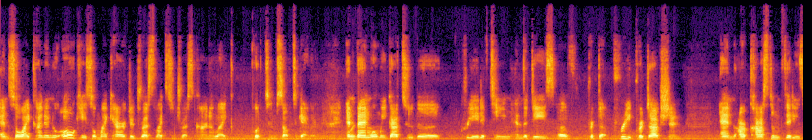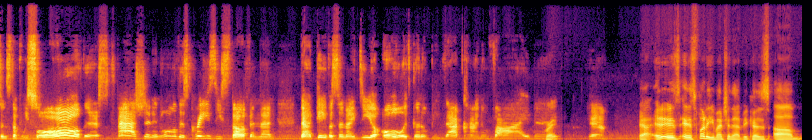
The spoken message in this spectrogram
and so I kind of knew. Oh, okay, so my character dress likes to dress kind of like put himself together. And right. then when we got to the creative team and the days of produ- pre-production and our costume fittings and stuff we saw all this fashion and all this crazy stuff and then that gave us an idea oh it's gonna be that kind of vibe and, right yeah yeah it is it's funny you mentioned that because um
